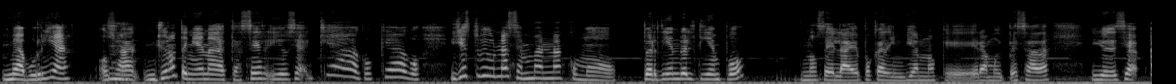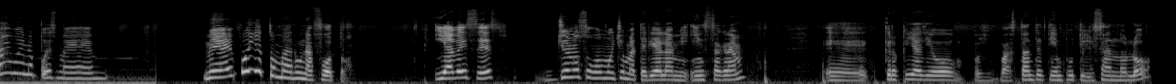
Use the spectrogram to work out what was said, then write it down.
me aburría. O sea, yo no tenía nada que hacer y yo decía, ¿qué hago? ¿Qué hago? Y ya estuve una semana como perdiendo el tiempo, no sé, la época de invierno que era muy pesada, y yo decía, ah, bueno, pues me, me voy a tomar una foto. Y a veces yo no subo mucho material a mi Instagram, eh, creo que ya llevo pues, bastante tiempo utilizándolo.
